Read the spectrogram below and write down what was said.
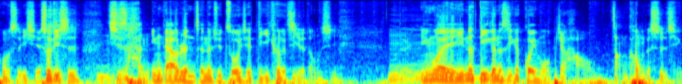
或是一些设计师，其实很应该要认真的去做一些低科技的东西。对，因为那第一个，那是一个规模比较好掌控的事情。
